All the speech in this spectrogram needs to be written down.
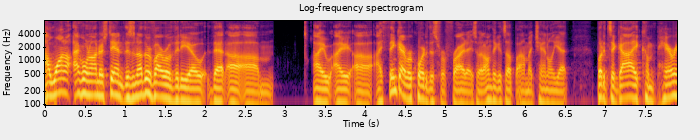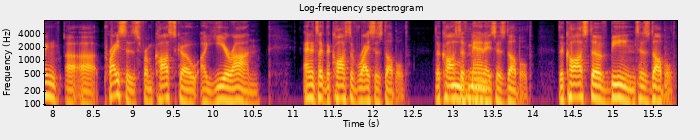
I want everyone to understand. There's another viral video that uh, um, I I uh, I think I recorded this for Friday, so I don't think it's up on my channel yet. But it's a guy comparing uh, uh, prices from Costco a year on, and it's like the cost of rice has doubled, the cost of mayonnaise has doubled, the cost of beans has doubled,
